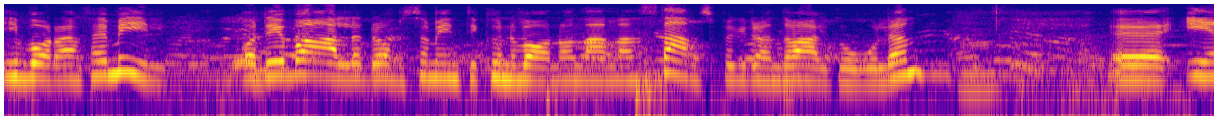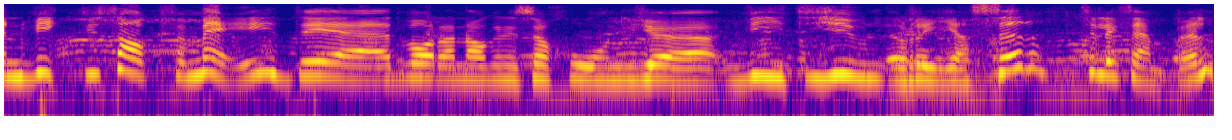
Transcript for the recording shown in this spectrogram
i våran familj. Och det var alla de som inte kunde vara någon annanstans på grund av alkoholen. Mm. Eh, en viktig sak för mig det är att vår organisation gör vit julresor till exempel.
